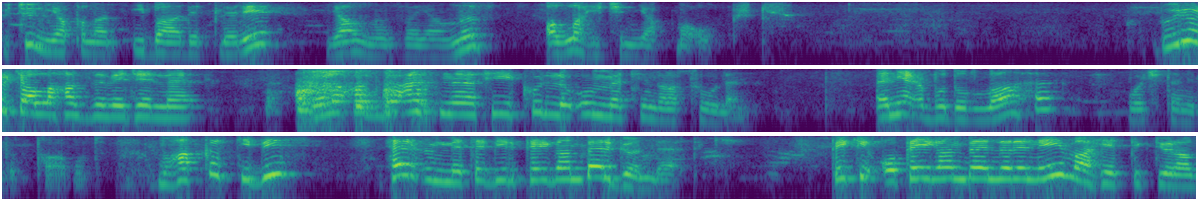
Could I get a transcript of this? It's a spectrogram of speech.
bütün yapılan ibadetleri yalnız ve yalnız Allah için yapma olmuştur. Buyuruyor ki Allah Azze ve Celle وَلَقَدْ بَعَثْنَا ف۪ي كُلِّ اُمَّةٍ رَسُولًا اَنْ يَعْبُدُ اللّٰهَ وَاجْتَنِبُ الطَّاغُوتِ Muhakkak ki biz her ümmete bir peygamber gönderdik. Peki o peygamberlere neyi vahyettik diyor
